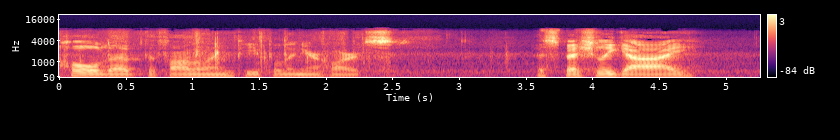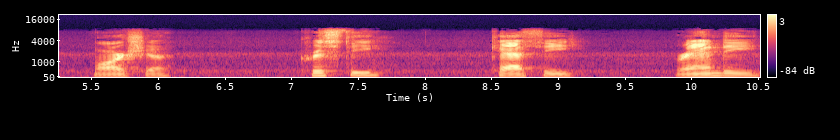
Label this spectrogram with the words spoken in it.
hold up the following people in your hearts, especially Guy, Marcia, Christy, Kathy, Randy,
